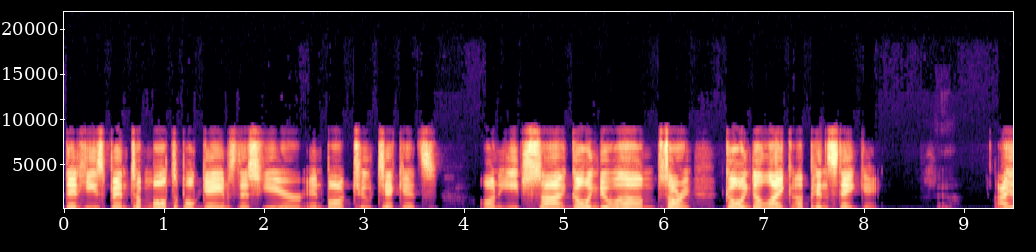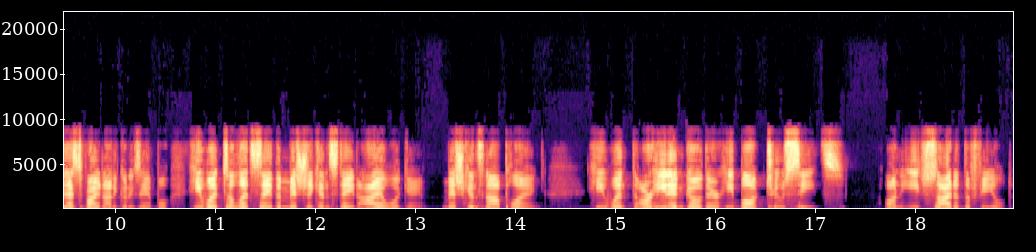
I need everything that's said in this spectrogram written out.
that he's been to multiple games this year and bought two tickets on each side going to um sorry going to like a Penn State game. I, that's probably not a good example. He went to let's say the Michigan State Iowa game. Michigan's not playing. He went or he didn't go there. He bought two seats on each side of the field.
